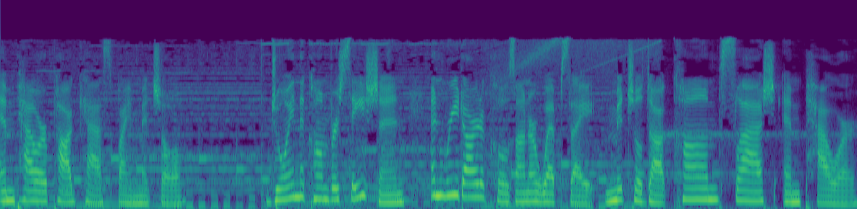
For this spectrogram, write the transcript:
Empower podcast by Mitchell. Join the conversation and read articles on our website, mitchell.com slash empower.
